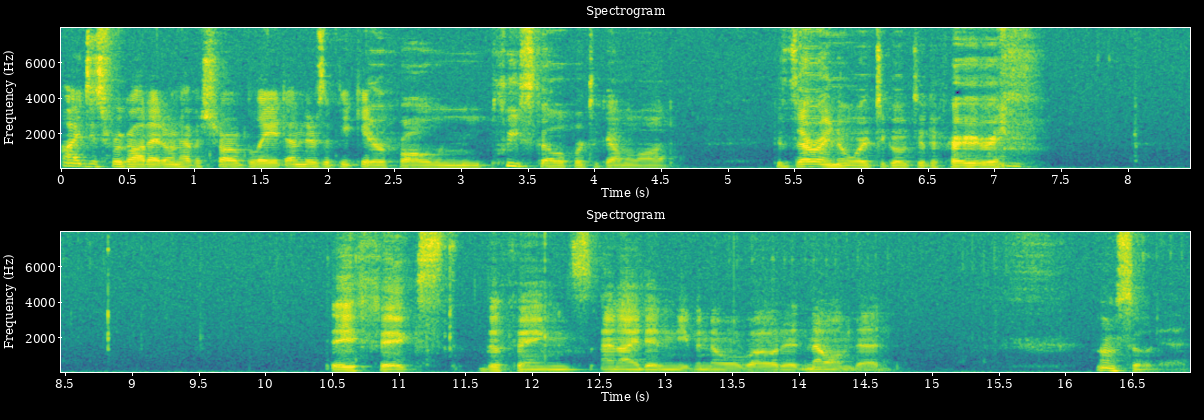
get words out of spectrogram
I just forgot I don't have a sharp blade and there's a PK. Following me. Please teleport to Camelot. Because there I know where to go to the fairy ring. they fixed the things and I didn't even know about it. Now I'm dead. I'm so dead.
